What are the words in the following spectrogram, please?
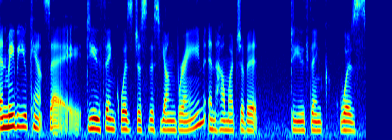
and maybe you can't say, do you think was just this young brain, and how much of it do you think was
